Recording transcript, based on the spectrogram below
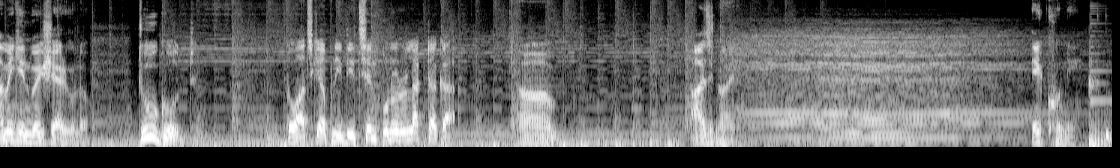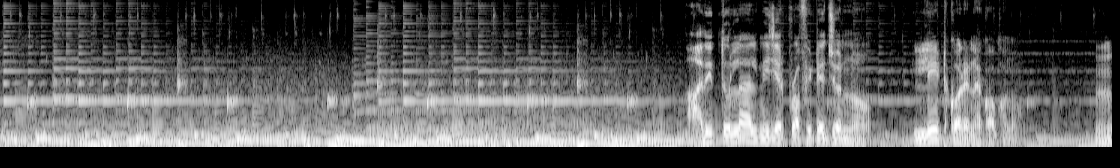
আমি কিনবো এই শেয়ারগুলো। টু গুড তো আজকে আপনি দিচ্ছেন পনেরো লাখ টাকা। আজ নয়। এক্ষুনি। আদিত্যলাল নিজের প্রফিটের জন্য লেট করে না কখনো। হুম?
